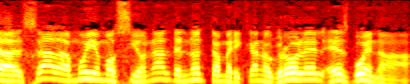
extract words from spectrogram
La alzada muy emocional del norteamericano Growler es buena.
